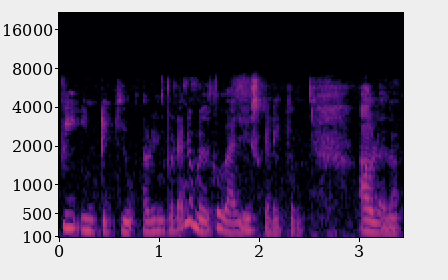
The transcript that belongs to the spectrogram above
B into Q அப்படின்னு போட்டால் நம்மளுக்கு வேல்யூஸ் கிடைக்கும். அவ்வளோதான்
